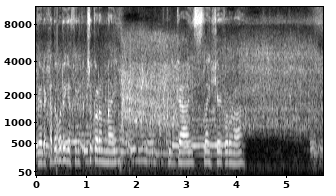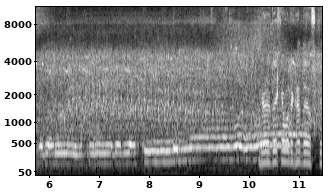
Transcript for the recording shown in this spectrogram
এটা খাতে পড়ে গেছে কিছু করার নাই গাইস লাইক শেয়ার করো না গাড়িটা কেমন দেখা দেয় আজকে?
